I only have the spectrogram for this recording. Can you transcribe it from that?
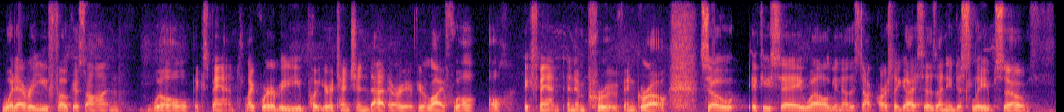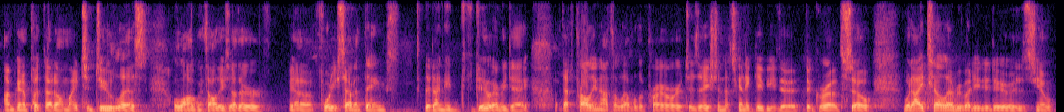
whatever you focus on will expand. Like wherever you put your attention that area of your life will expand and improve and grow. So if you say, well, you know, the Doc Parsley guy says I need to sleep, so I'm going to put that on my to-do list along with all these other you know, 47 things that I need to do every day. That's probably not the level of prioritization that's going to give you the, the growth. So what I tell everybody to do is, you know,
